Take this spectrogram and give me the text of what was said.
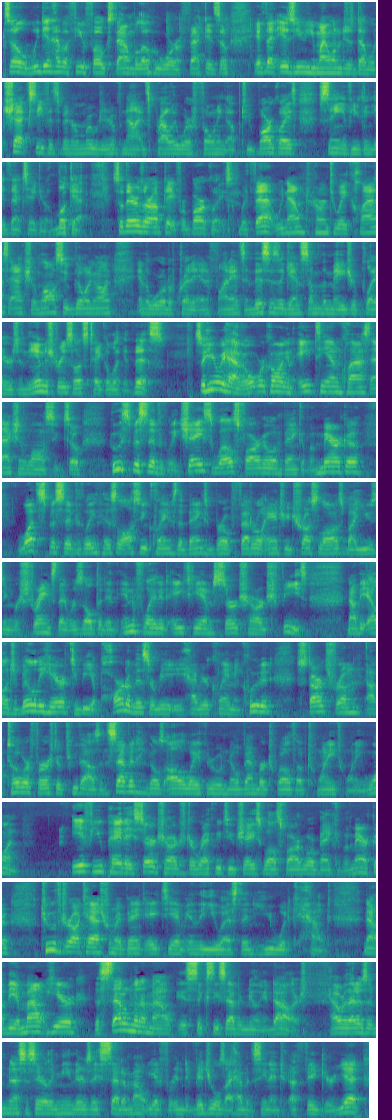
So we did have a few folks down below who were affected. So if that is you, you might want to just double check, see if it's been removed, and if not, it's probably worth phoning up to Barclays, seeing if you can get that taken a look at. So there's our update for Barclays. With that, we now turn to a class action lawsuit going on in the world of credit and finance, and this is against some of the major players in the industry. So let's take a look at this. So here we have it, what we're calling an ATM class action lawsuit. So who specifically? Chase, Wells Fargo, and Bank of America. What specifically? This lawsuit claims the banks broke federal antitrust laws by using restraints that resulted in inflated ATM surcharge fees. Now, the eligibility here to be a part of this or be, have your claim included starts from October 1st of 2007, goes all the way through November 12th of 2021 if you paid a surcharge directly to Chase, Wells Fargo, or Bank of America to withdraw cash from a bank ATM in the US, then you would count. Now, the amount here, the settlement amount is $67 million. However, that doesn't necessarily mean there's a set amount yet for individuals. I haven't seen a, a figure yet.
